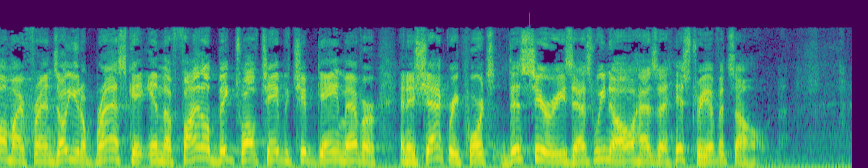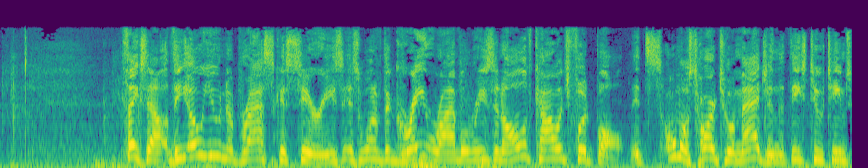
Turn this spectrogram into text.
Oh, my friends, oh, OU Nebraska in the final Big 12 championship game ever. And as Shaq reports, this series, as we know, has a history of its own. Thanks, Al. The OU Nebraska series is one of the great rivalries in all of college football. It's almost hard to imagine that these two teams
